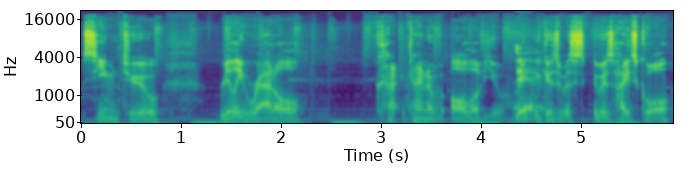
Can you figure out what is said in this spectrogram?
seemed to really rattle kind of all of you, right? Yeah. Because it was it was high school.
